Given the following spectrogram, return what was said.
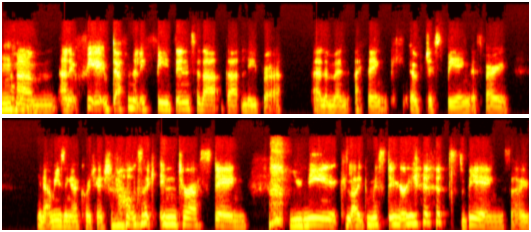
Mhm. um, and it, fe- it definitely feeds into that that Libra element. I think of just being this very, you know, I'm using air quotation marks, like interesting, unique, like mysterious being. So,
